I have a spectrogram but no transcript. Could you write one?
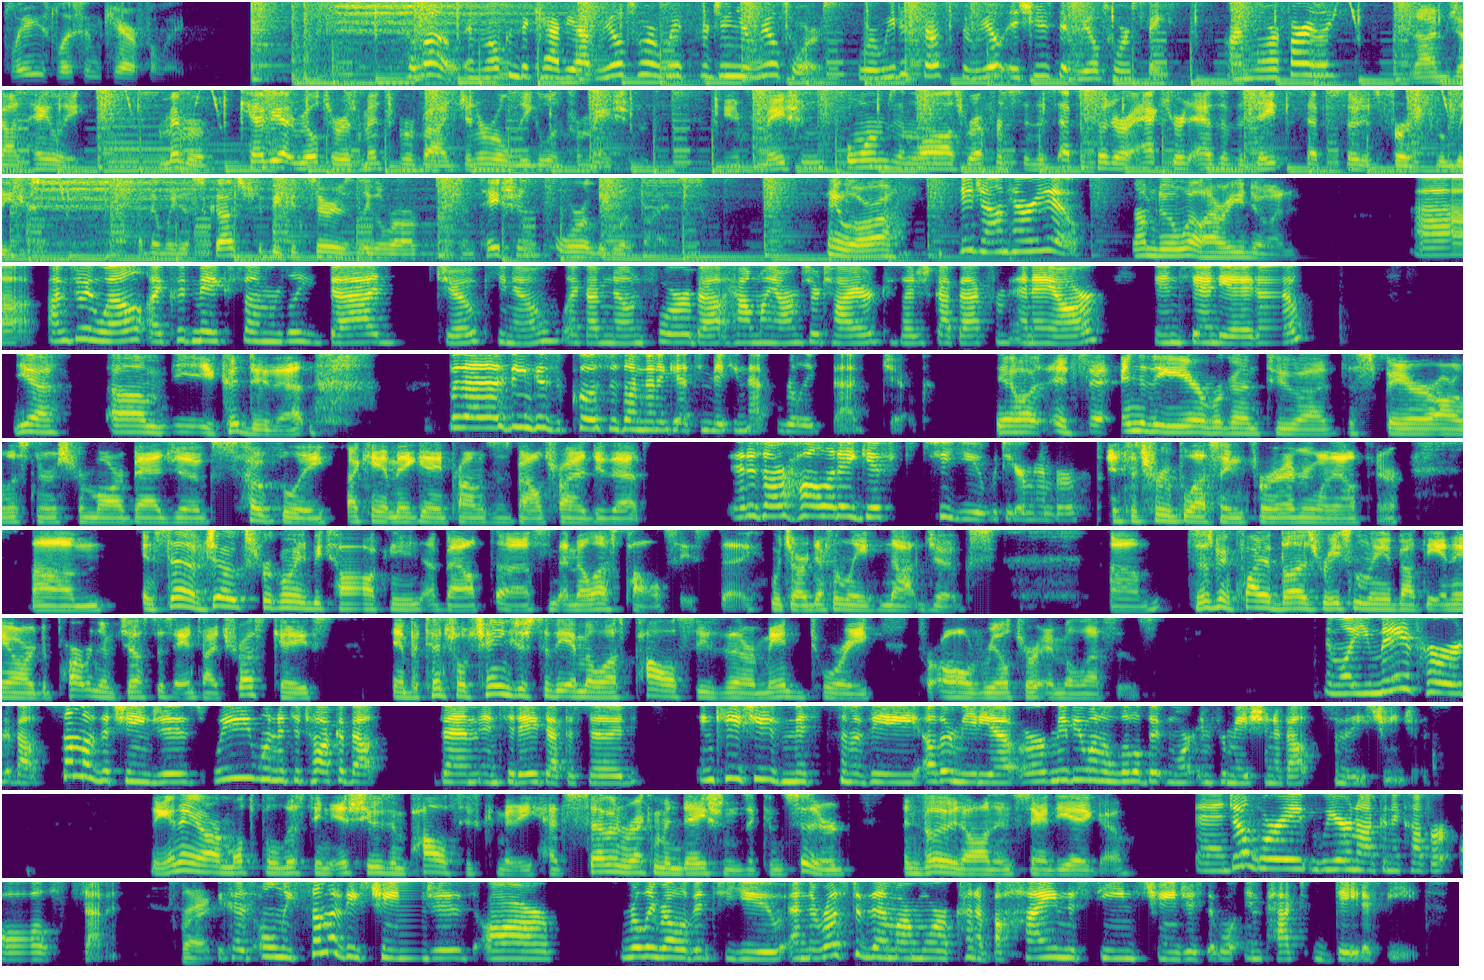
Please listen carefully. Hello, and welcome to Caveat Realtor with Virginia Realtors, where we discuss the real issues that realtors face. I'm Laura Farley. And I'm John Haley. Remember, Caveat Realtor is meant to provide general legal information. The information, forms, and laws referenced in this episode are accurate as of the date this episode is first released. Nothing we discuss should be considered as legal representation or legal advice. Hey, Laura. Hey, John, how are you? I'm doing well. How are you doing? Uh, I'm doing well. I could make some really bad joke, you know, like I'm known for about how my arms are tired because I just got back from NAR in San Diego. Yeah, um, you could do that. but I think as close as I'm going to get to making that really bad joke. You know, it's end of the year. We're going to uh, to spare our listeners from our bad jokes. Hopefully, I can't make any promises, but I'll try to do that. It is our holiday gift to you, dear member. It's a true blessing for everyone out there. Um, instead of jokes, we're going to be talking about uh, some MLS policies today, which are definitely not jokes. Um, so there's been quite a buzz recently about the NAR Department of Justice antitrust case and potential changes to the MLS policies that are mandatory for all realtor MLSs. And while you may have heard about some of the changes, we wanted to talk about them in today's episode in case you've missed some of the other media or maybe want a little bit more information about some of these changes. The NAR Multiple Listing Issues and Policies Committee had seven recommendations it considered and voted on in San Diego. And don't worry, we are not going to cover all seven. Right. Because only some of these changes are really relevant to you, and the rest of them are more kind of behind the scenes changes that will impact data feeds.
